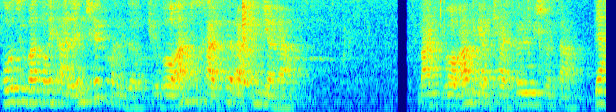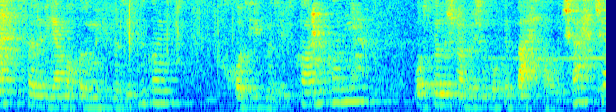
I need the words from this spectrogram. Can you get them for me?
خودتون باید با این علائم چک کنید که واقعا تو خلسه رفتین یا نه. من واقعا میگم کسایی می‌شناسم ده سال میگم ما خودمون هیپنوتیزم می‌کنیم. خود هیپنوتیزم کار می‌کنیم. استادشون بهشون گفته به به و چه چه.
